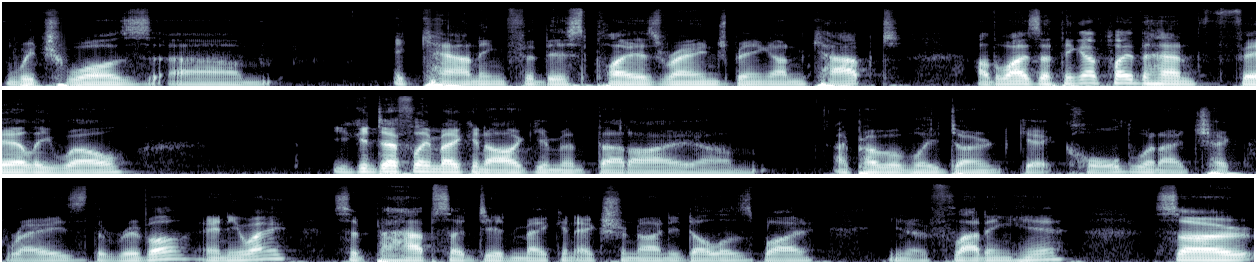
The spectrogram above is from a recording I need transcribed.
which was um, accounting for this player's range being uncapped. Otherwise, I think I played the hand fairly well. You can definitely make an argument that I um, I probably don't get called when I check raise the river anyway. So perhaps I did make an extra ninety dollars by you know flatting here. So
